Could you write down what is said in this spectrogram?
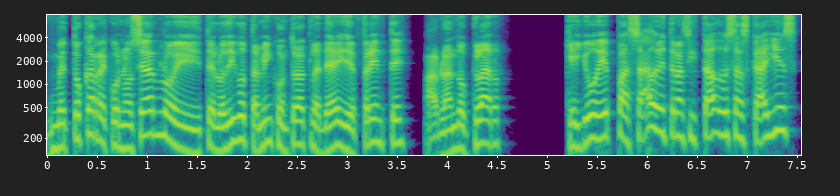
me toca reconocerlo y te lo digo también con toda claridad y de frente, hablando claro, que yo he pasado, he transitado esas calles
